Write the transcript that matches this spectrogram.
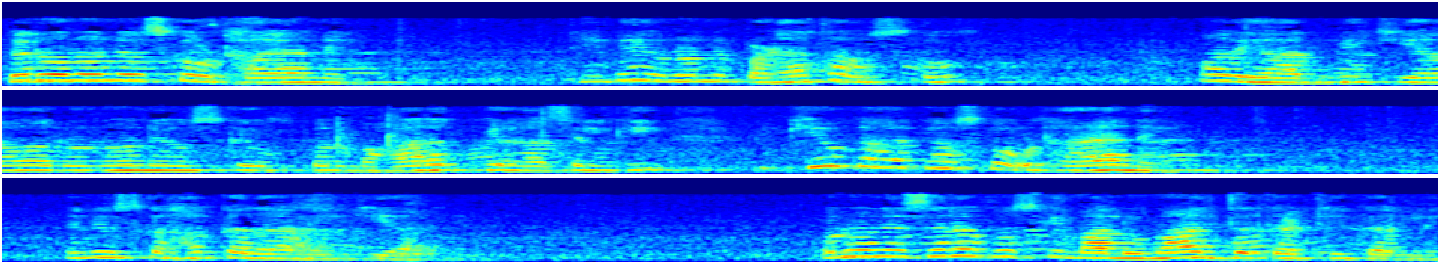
پھر انہوں نے اس کو اٹھایا نہیں۔ ٹھیک ہے، انہوں نے پڑھا تھا اس کو اور یاد بھی کیا اور انہوں نے اس کے اوپر مہارت بھی حاصل کی۔ کیوں کہا کہ اس کو اٹھایا نہیں؟ یعنی اس کا حق ادا نہیں کیا۔ انہوں نے صرف اس کی معلومات اکٹھی کر لی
